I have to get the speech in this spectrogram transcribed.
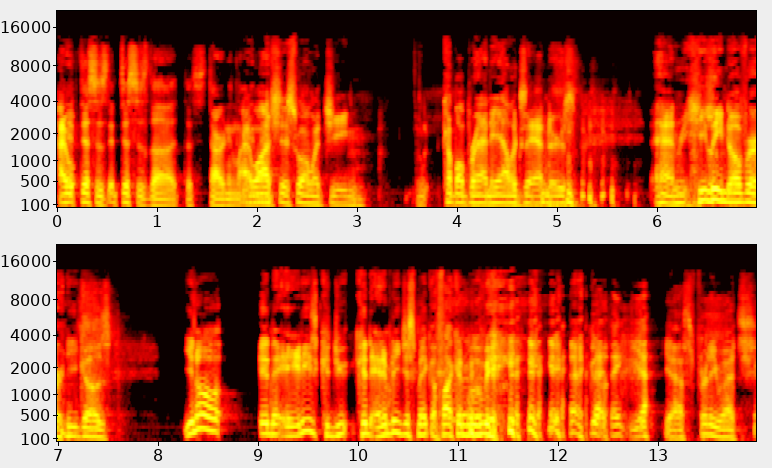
I- if this is if this is the the starting line. I watched this one with Gene, a couple of Brandy Alexanders, and he leaned over and he goes, "You know, in the '80s, could you could anybody just make a fucking movie?" I go, I think yeah, yes, pretty much.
